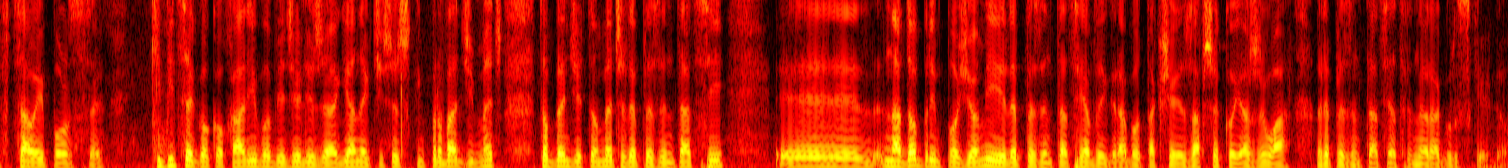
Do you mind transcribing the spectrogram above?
w całej Polsce. Kibice go kochali, bo wiedzieli, że jak Janek Ciszewski prowadzi mecz, to będzie to mecz reprezentacji yy, na dobrym poziomie i reprezentacja wygra, bo tak się zawsze kojarzyła reprezentacja trenera Górskiego.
